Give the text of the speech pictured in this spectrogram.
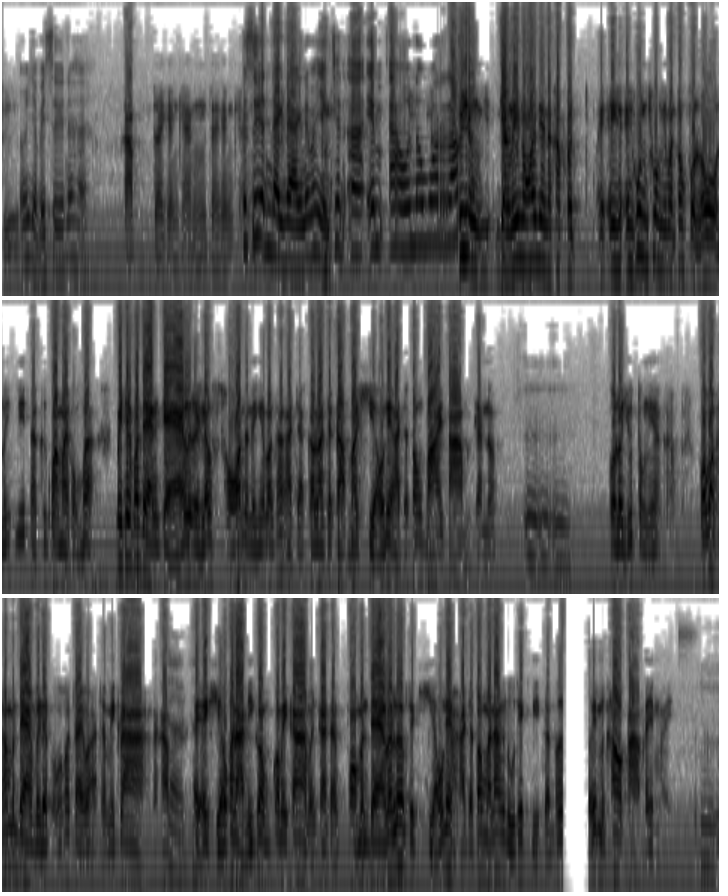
ซื้อเอออย่าไปซื้อนะคะ ครับ ใจแข็งแข็งๆใจแข็งแข็งไปซื้ออันแดงๆได้ไหมอย่างเช่น RML นวรักษ์คืออย่างอย่างน้อยๆเนี่ยนะครับไอ้ไอ้ไอ้หุ้นช่วงนี้มันต้อง follow นิดๆนะคือความหมายผมว่า ไม่ใช่ว่าแดงแจ๋เลยแล้วช้อนอะไรเงี้ยบางครั้งอาจจะกำลังจะกลับมาเขียวเนี่ยอาจจะต้องบายตามเหมือนกันเนาะอืมอืมอืมกลยุทธ์ตรงเนี้ยครับเพราะบางครั้งมันแดงไปเลยผมก็เข้าใจว่าอาจจะไม่กล้านะครับใช่ไอ้ไอ้เขียวขนาดนี้ก็ก็ไม่กล้าเหมือนกัน แต่พอมันแดงแล้วเริ่มจะเขียวเนี่ยอาจจะต้องมานั่งดูเทคนิคกันเพิ่มเอ้ยมันเข้าตามได้ไหมออืมอื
